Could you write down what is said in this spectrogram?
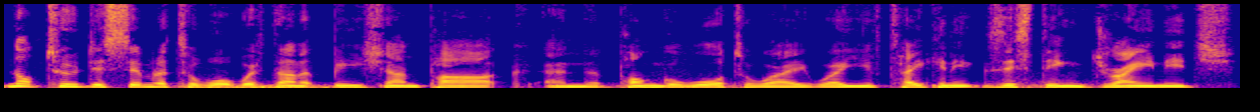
not too dissimilar to what we've done at Bishan Park and the Punggol Waterway, where you've taken existing drainage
